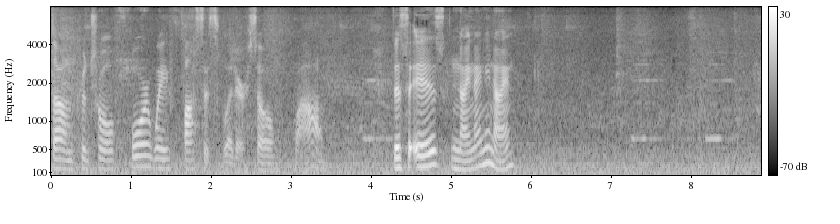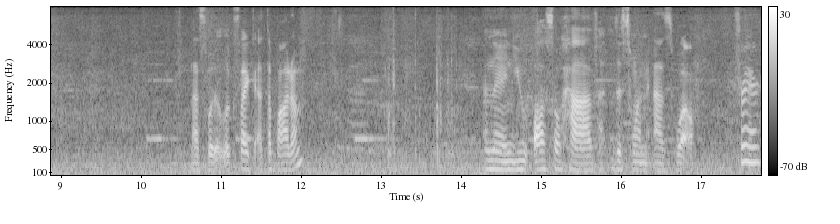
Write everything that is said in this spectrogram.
thumb control four-way faucet splitter. So, wow. This is $9.99. That's what it looks like at the bottom. And then you also have this one as well for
